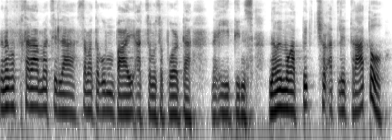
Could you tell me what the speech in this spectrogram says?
na nagpapasalamat sila sa matagumpay at sumusuporta na 18s na may mga picture at litrato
